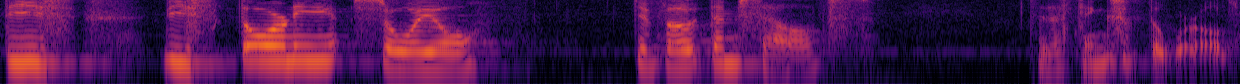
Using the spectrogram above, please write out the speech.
These, these thorny soil devote themselves to the things of the world,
